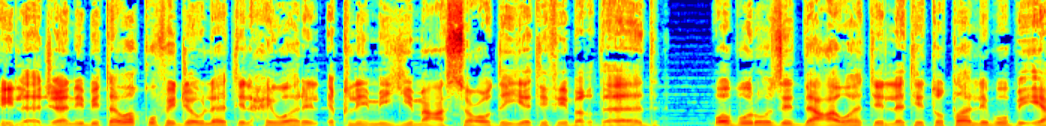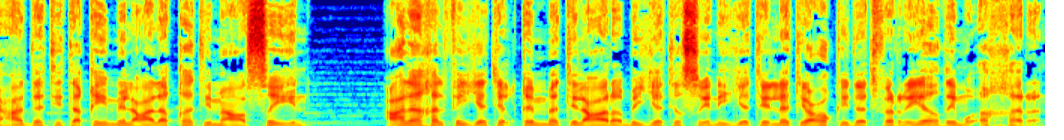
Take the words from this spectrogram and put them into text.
إلى جانب توقف جولات الحوار الإقليمي مع السعودية في بغداد وبروز الدعوات التي تطالب بإعادة تقييم العلاقات مع الصين على خلفية القمة العربية الصينية التي عقدت في الرياض مؤخرا.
